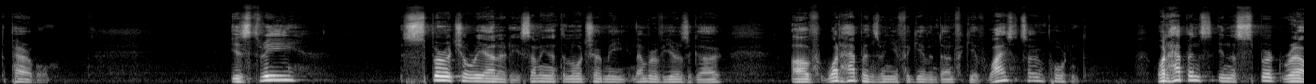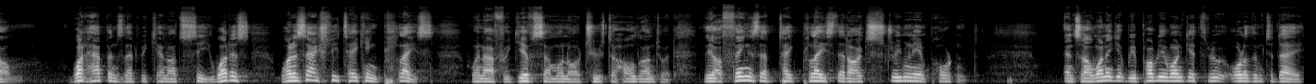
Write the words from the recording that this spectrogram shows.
the parable, is three spiritual realities, something that the Lord showed me a number of years ago, of what happens when you forgive and don't forgive. Why is it so important? What happens in the spirit realm? What happens that we cannot see? What is, what is actually taking place when I forgive someone or choose to hold on to it? There are things that take place that are extremely important. And so I want to get, we probably won't get through all of them today,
